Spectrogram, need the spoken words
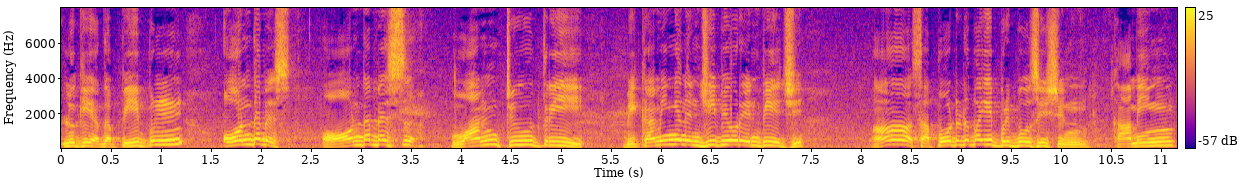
Look here, the people on the bus, on the bus, one, two, three, becoming an NGP or NPH, ah, supported by a preposition. Coming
